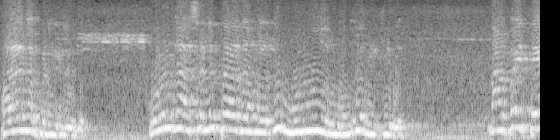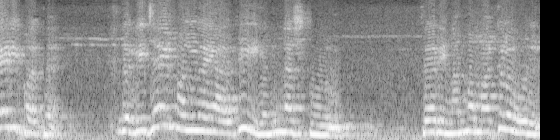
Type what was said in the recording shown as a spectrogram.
வழங்கப்படுகிறது. ஒழுங்கா செலுத்தாதவங்களுக்கு முந்நூறு வந்து நிற்குது நான் போய் தேடி பார்த்தேன். இந்த விஜய் மல்லையாவுக்கு என்ன ஸ்கோர் சரி நம்ம மக்களை விடு.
